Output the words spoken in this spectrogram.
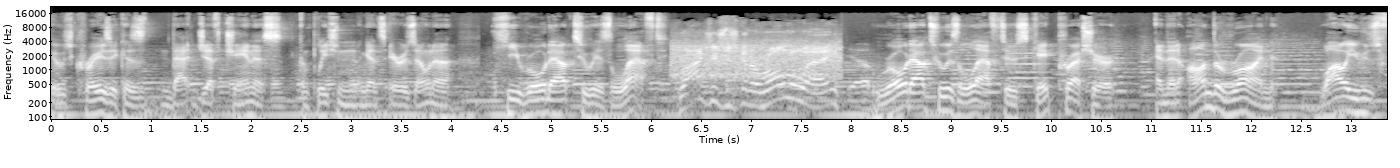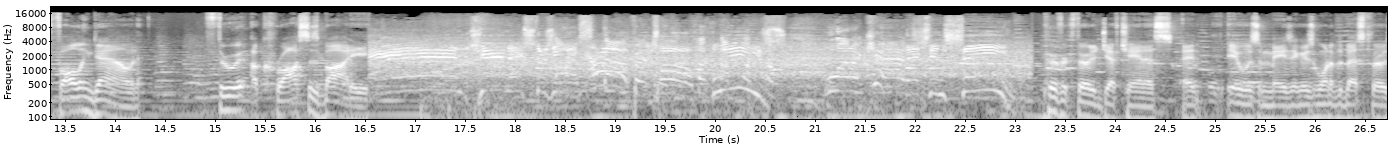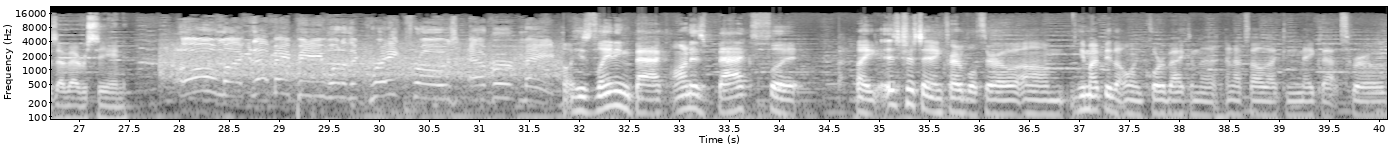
it was crazy because that Jeff Janis completion against Arizona, he rolled out to his left, Rodgers is going to roll away. rolled out to his left to escape pressure, and then on the run, while he was falling down, threw it across his body. And Janis, does he Oh, stop it! Oh, please! What a catch! That's insane! Perfect throw to Jeff Janis. It, it was amazing. It was one of the best throws I've ever seen. Oh that may be one of the great throws ever made. He's leaning back on his back foot. Like it's just an incredible throw. Um, he might be the only quarterback in the NFL that can make that throw.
